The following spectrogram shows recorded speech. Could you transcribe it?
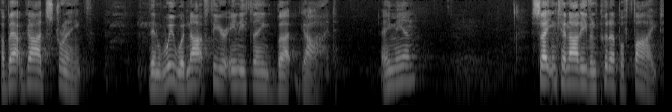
about God's strength, then we would not fear anything but God. Amen? Satan cannot even put up a fight.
